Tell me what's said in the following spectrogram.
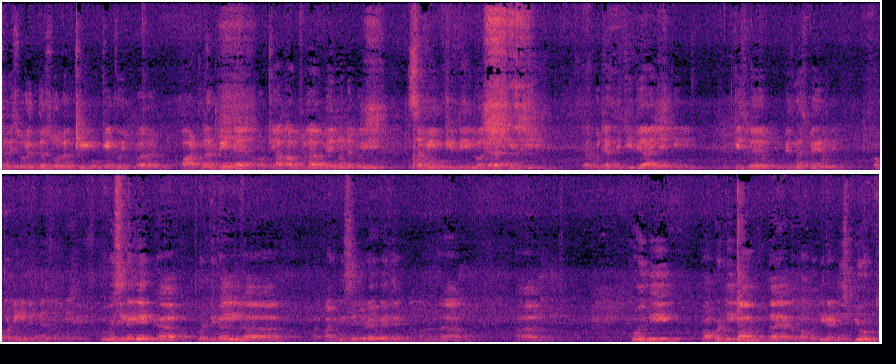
सर सुरेंद्र सोलंकी इनके कोई पार्टनर भी हैं? और क्या हाल फ़िलहाल में इन्होंने कोई ज़मीन की डील वगैरह की थी? या कुछ ऐसी चीज़ें आई हैं कि किस बिज़नेस में थे प्रॉपर्टी के बिज़नेस में? थे वो बेसिकली एक पॉलिटिकल पार्टी से जुड़े हुए थे। और आ, कोई भी प्रॉपर्टी का मुद्दा या प्रॉपर्टी का डिस्प्यूट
